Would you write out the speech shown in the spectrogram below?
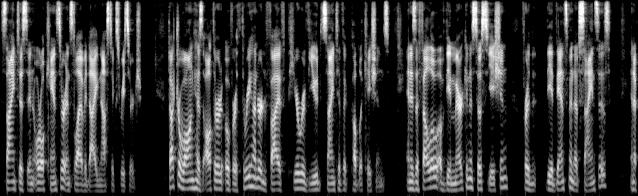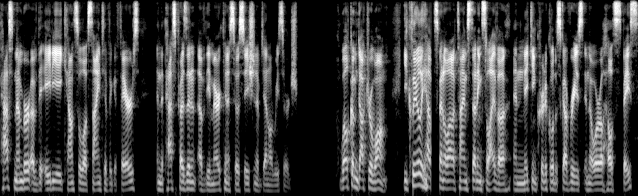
scientist in oral cancer and saliva diagnostics research. Dr. Wong has authored over 305 peer reviewed scientific publications and is a fellow of the American Association for the Advancement of Sciences and a past member of the ADA Council of Scientific Affairs and the past president of the American Association of Dental Research. Welcome, Dr. Wong. You clearly have spent a lot of time studying saliva and making critical discoveries in the oral health space.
